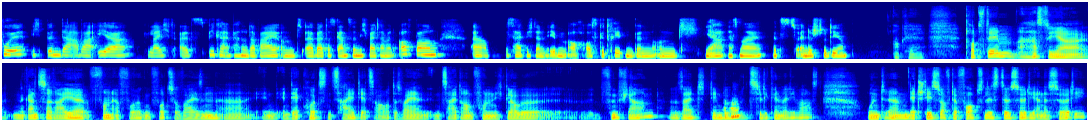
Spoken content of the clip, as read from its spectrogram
cool, ich bin da aber eher vielleicht als Speaker einfach nur dabei und äh, werde das Ganze nicht weiter mit aufbauen, äh, weshalb ich dann eben auch ausgetreten bin und ja, erstmal jetzt zu Ende studiere. Okay. Trotzdem hast du ja eine ganze Reihe von Erfolgen vorzuweisen, äh, in, in der kurzen Zeit jetzt auch. Das war ja ein Zeitraum von, ich glaube, fünf Jahren, seitdem du mit Silicon Valley warst. Und ähm, jetzt stehst du auf der Forbes-Liste 30 under 30,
